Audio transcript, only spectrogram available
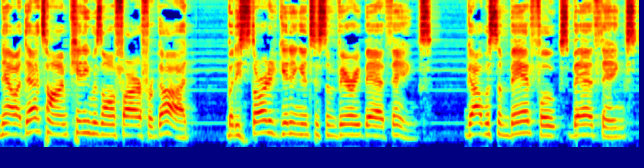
Now, at that time, Kenny was on fire for God, but he started getting into some very bad things. Got with some bad folks, bad things,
